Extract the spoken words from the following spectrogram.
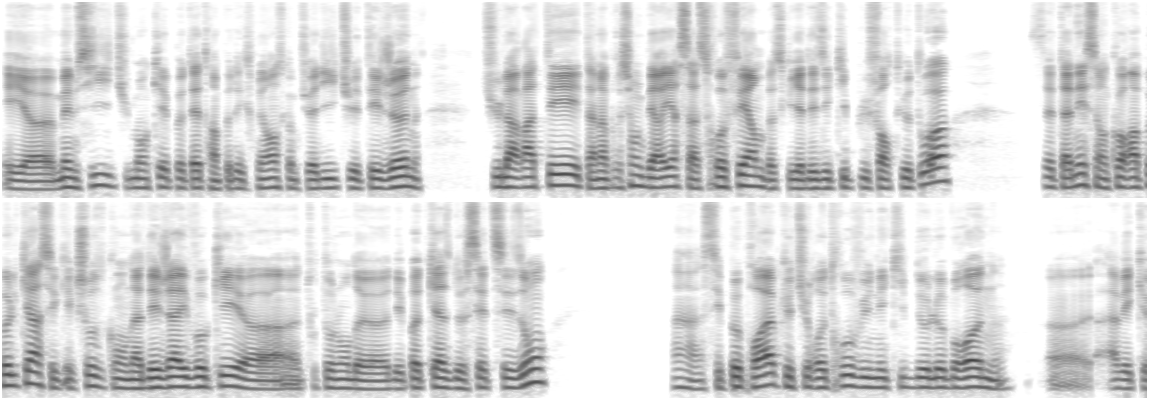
Et même si tu manquais peut-être un peu d'expérience, comme tu as dit, que tu étais jeune, tu l'as raté, tu as l'impression que derrière ça se referme parce qu'il y a des équipes plus fortes que toi. Cette année, c'est encore un peu le cas. C'est quelque chose qu'on a déjà évoqué tout au long des podcasts de cette saison. Ah, c'est peu probable que tu retrouves une équipe de LeBron avec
